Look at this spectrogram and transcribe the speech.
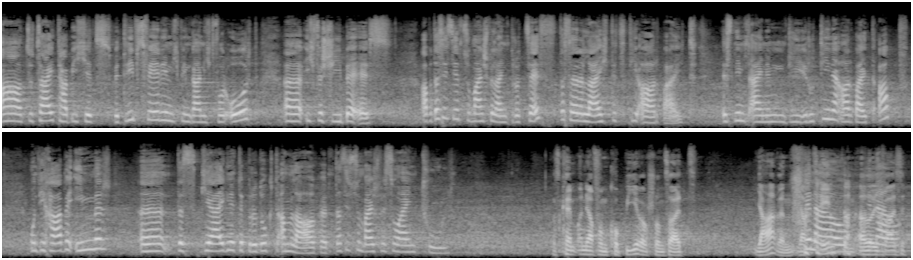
ah, zurzeit habe ich jetzt Betriebsferien, ich bin gar nicht vor Ort, äh, ich verschiebe es. Aber das ist jetzt zum Beispiel ein Prozess, das erleichtert die Arbeit. Es nimmt einem die Routinearbeit ab und ich habe immer äh, das geeignete Produkt am Lager. Das ist zum Beispiel so ein Tool. Das kennt man ja vom Kopierer schon seit Jahren, Jahrzehnten. Genau, also genau. ich weiß nicht,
